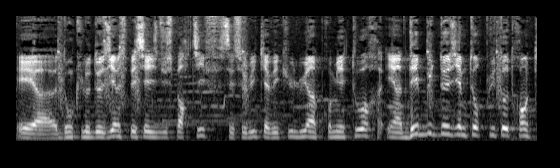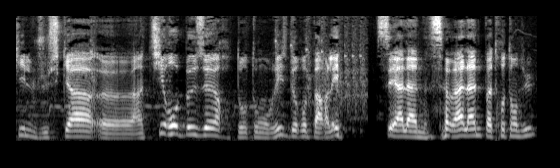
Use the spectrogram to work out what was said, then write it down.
Et euh, donc le deuxième spécialiste du sportif, c'est celui qui a vécu lui un premier tour et un début de deuxième tour plutôt tranquille jusqu'à euh, un tir au buzzer dont on risque de reparler. C'est Alan, ça va Alan, pas trop tendu?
